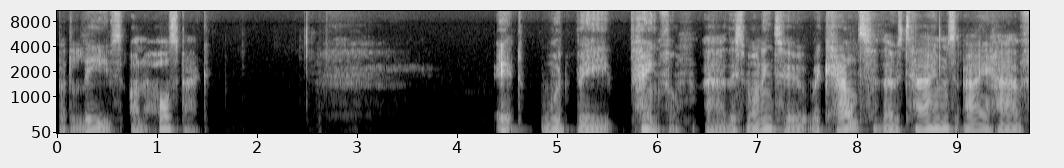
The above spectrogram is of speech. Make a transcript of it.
but leaves on horseback. It would be painful uh, this morning to recount those times I have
